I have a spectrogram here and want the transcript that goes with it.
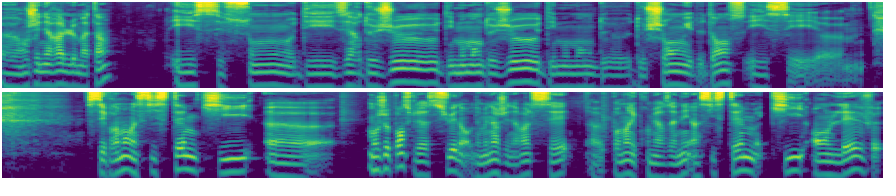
euh, en général le matin. Et ce sont des aires de jeu, des moments de jeu, des moments de, de chant et de danse. Et c'est euh, c'est vraiment un système qui... moi, je pense que la Suède, de manière générale, c'est, pendant les premières années, un système qui enlève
